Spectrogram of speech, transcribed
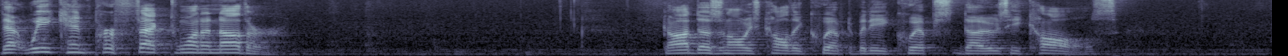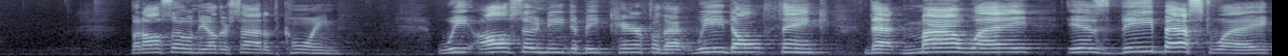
that we can perfect one another. God doesn't always call the equipped, but He equips those He calls. But also on the other side of the coin, we also need to be careful that we don't think that my way is the best way,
